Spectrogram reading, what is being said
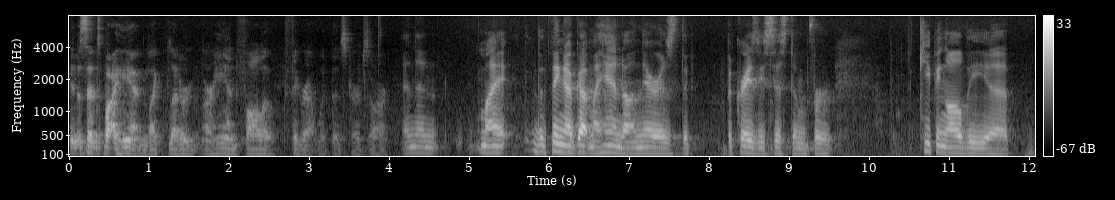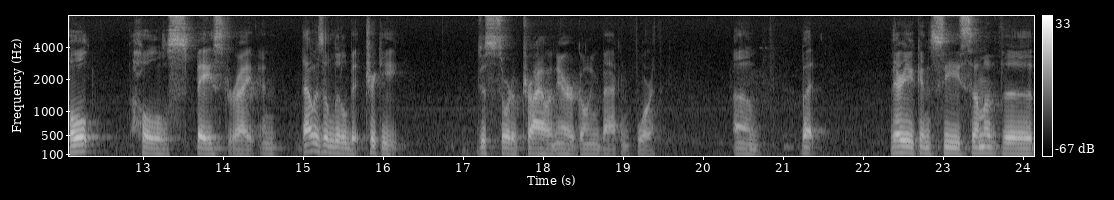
in a sense, by hand, like let our, our hand follow, figure out what those curves are. And then my the thing I've got my hand on there is the the crazy system for keeping all the uh, bolt holes spaced right, and that was a little bit tricky. Just sort of trial and error, going back and forth. Um, but there you can see some of the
